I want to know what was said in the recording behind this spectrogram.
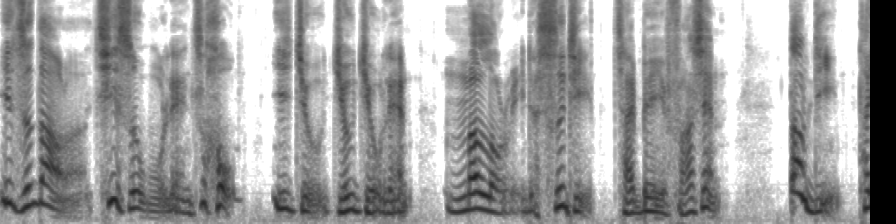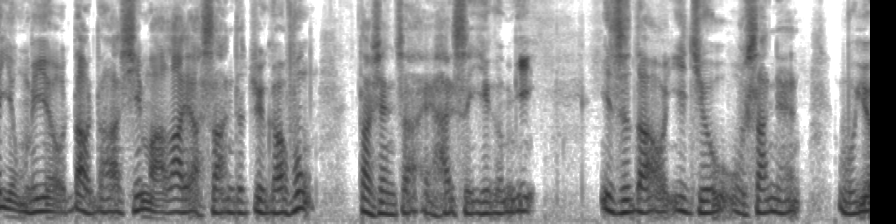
一直到了七十五年之后，一九九九年，Mallory 的尸体才被发现。到底他有没有到达喜马拉雅山的最高峰，到现在还是一个谜。一直到一九五三年五月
